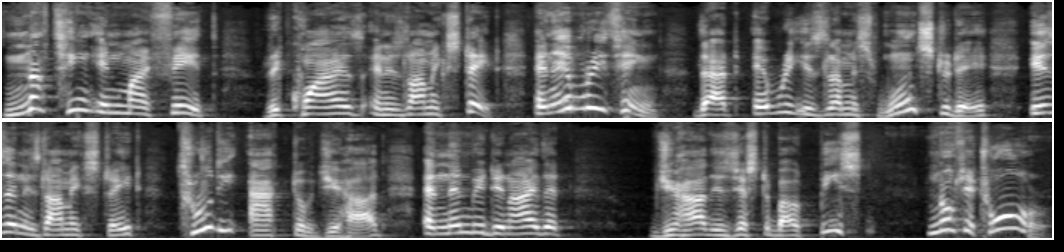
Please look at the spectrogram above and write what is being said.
Nothing in my faith requires an Islamic state. And everything that every Islamist wants today is an Islamic state through the act of jihad. And then we deny that jihad is just about peace. Not at all.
